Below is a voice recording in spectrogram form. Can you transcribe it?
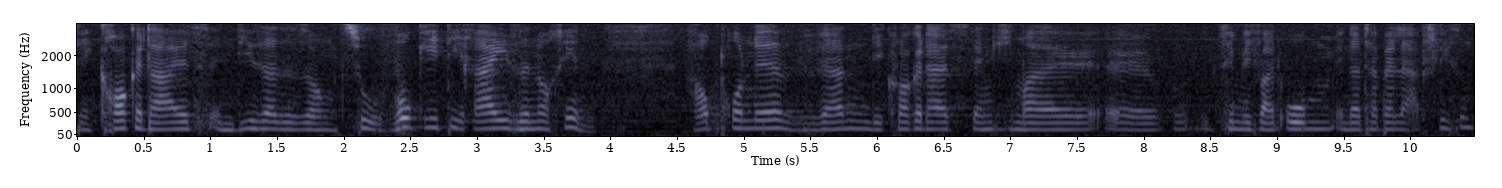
den Crocodiles, in dieser Saison zu? Wo geht die Reise noch hin? Hauptrunde werden die Crocodiles, denke ich mal, äh, ziemlich weit oben in der Tabelle abschließen.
